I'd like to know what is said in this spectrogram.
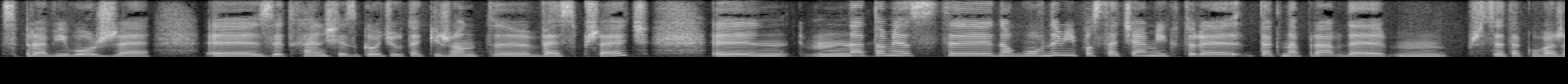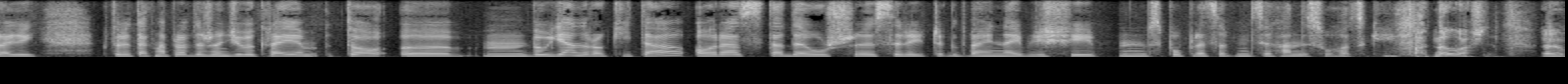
sprawiło, że y, ZHN się zgodził taki rząd wesprzeć. Natomiast Natomiast y, no, głównymi postaciami, które tak naprawdę, mm, wszyscy tak uważali, które tak naprawdę rządziły krajem, to y, mm, był Jan Rokita oraz Tadeusz Syryjczyk, dwaj najbliżsi mm, współpracownicy Hanny Słuchockiej. No właśnie, e,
